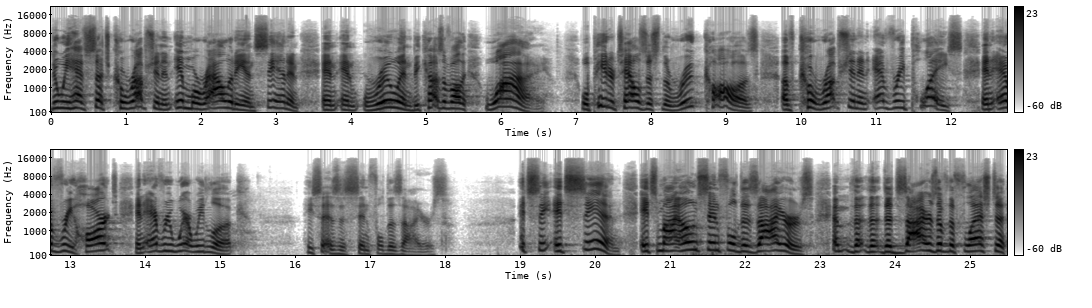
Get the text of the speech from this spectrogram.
do we have such corruption and immorality and sin and, and, and ruin because of all that? Why? Well, Peter tells us the root cause of corruption in every place, in every heart, and everywhere we look, he says, is sinful desires. It's, it's sin. It's my own sinful desires, and the, the, the, desires of the flesh to,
